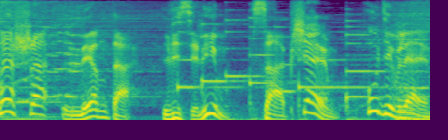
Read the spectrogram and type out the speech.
Наша лента. Веселим, сообщаем, удивляем.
